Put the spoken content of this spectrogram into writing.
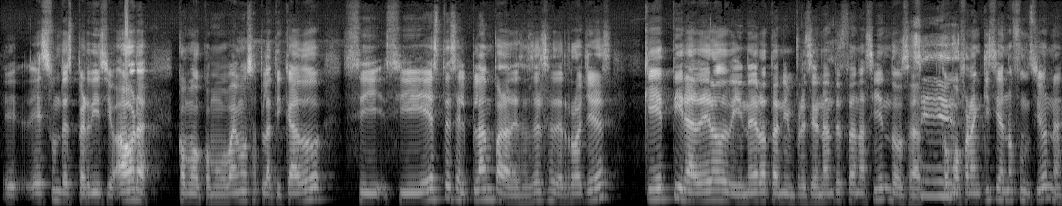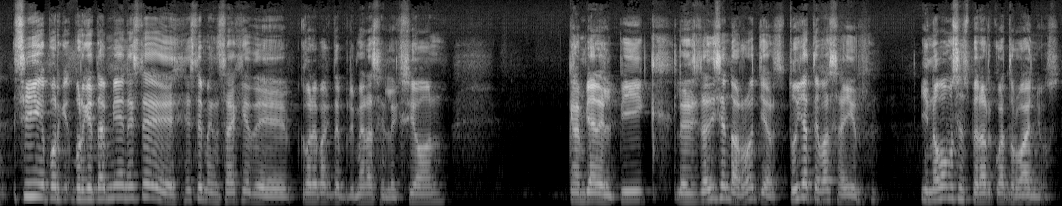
eh, es un desperdicio. Ahora, como, como hemos platicado, si, si este es el plan para deshacerse de Rogers, qué tiradero de dinero tan impresionante están haciendo. O sea, sí. como franquicia no funciona. Sí, porque, porque también este, este mensaje de coreback de primera selección, cambiar el pick, le está diciendo a Rodgers, tú ya te vas a ir y no vamos a esperar cuatro años.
